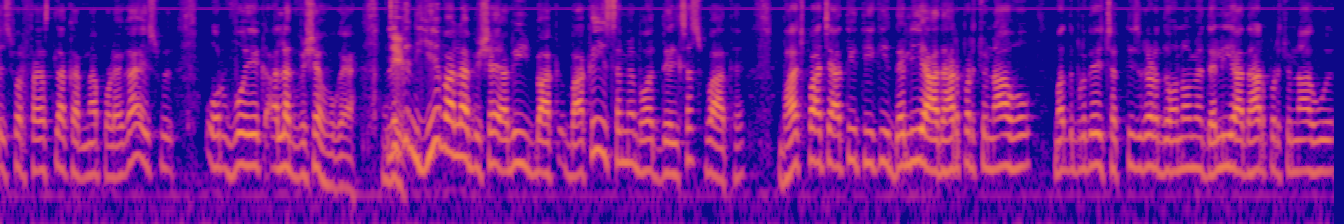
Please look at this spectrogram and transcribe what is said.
इस पर फैसला करना पड़ेगा इस पर, और वो एक अलग विषय हो गया लेकिन ये वाला विषय अभी बाक, इस समय बहुत दिलचस्प बात है। भाजपा चाहती थी कि दलीय आधार पर चुनाव हो मध्य प्रदेश छत्तीसगढ़ दोनों में दलीय आधार पर चुनाव हुए।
